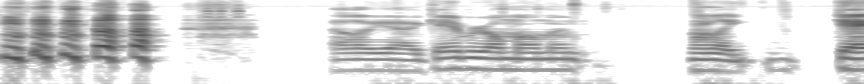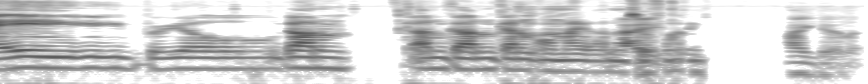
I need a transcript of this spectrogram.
Hell yeah, Gabriel moment. More like Gabriel. Got him. Got him. Got him. Got him. Oh my god, I'm so I- funny. I get it.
